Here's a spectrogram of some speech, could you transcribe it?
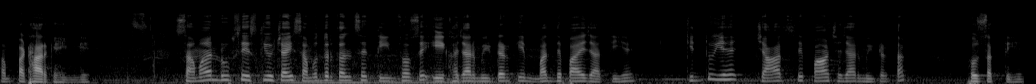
हम पठार कहेंगे। सामान्य रूप से इसकी ऊंचाई समुद्र तल से 300 से 1000 मीटर के मध्य पाई जाती है। किंतु यह चार से पाँच हज़ार मीटर तक हो सकती है।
